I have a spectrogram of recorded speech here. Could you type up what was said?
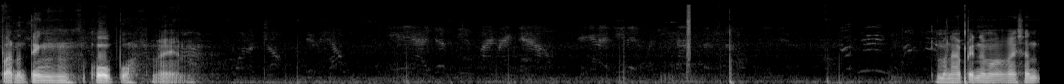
parting opo. Ayan. Malapit na mga isang,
